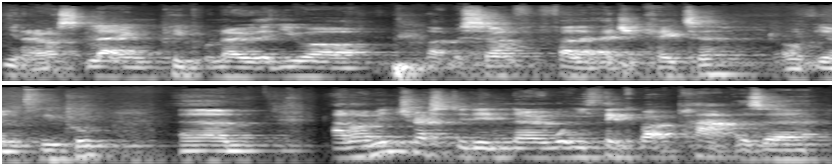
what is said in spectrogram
You know, us letting people know that you are, like myself, a fellow educator of young people, um, and I'm interested in knowing what you think about Pat as a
